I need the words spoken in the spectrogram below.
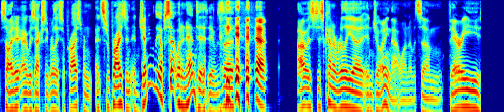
So I did I was actually really surprised when and surprised and, and genuinely upset when it ended. It was uh, I was just kind of really uh, enjoying that one. It was um very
